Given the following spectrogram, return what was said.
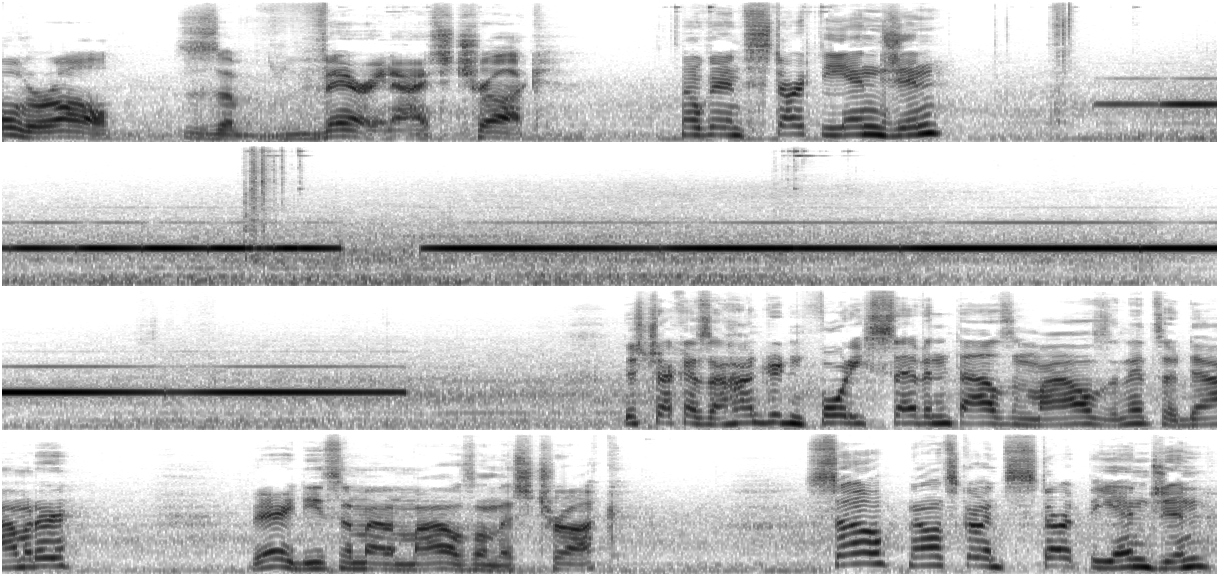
Overall, this is a very nice truck. Now we're going to start the engine. This truck has 147,000 miles in its odometer. Very decent amount of miles on this truck. So, now let's go and start the engine.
